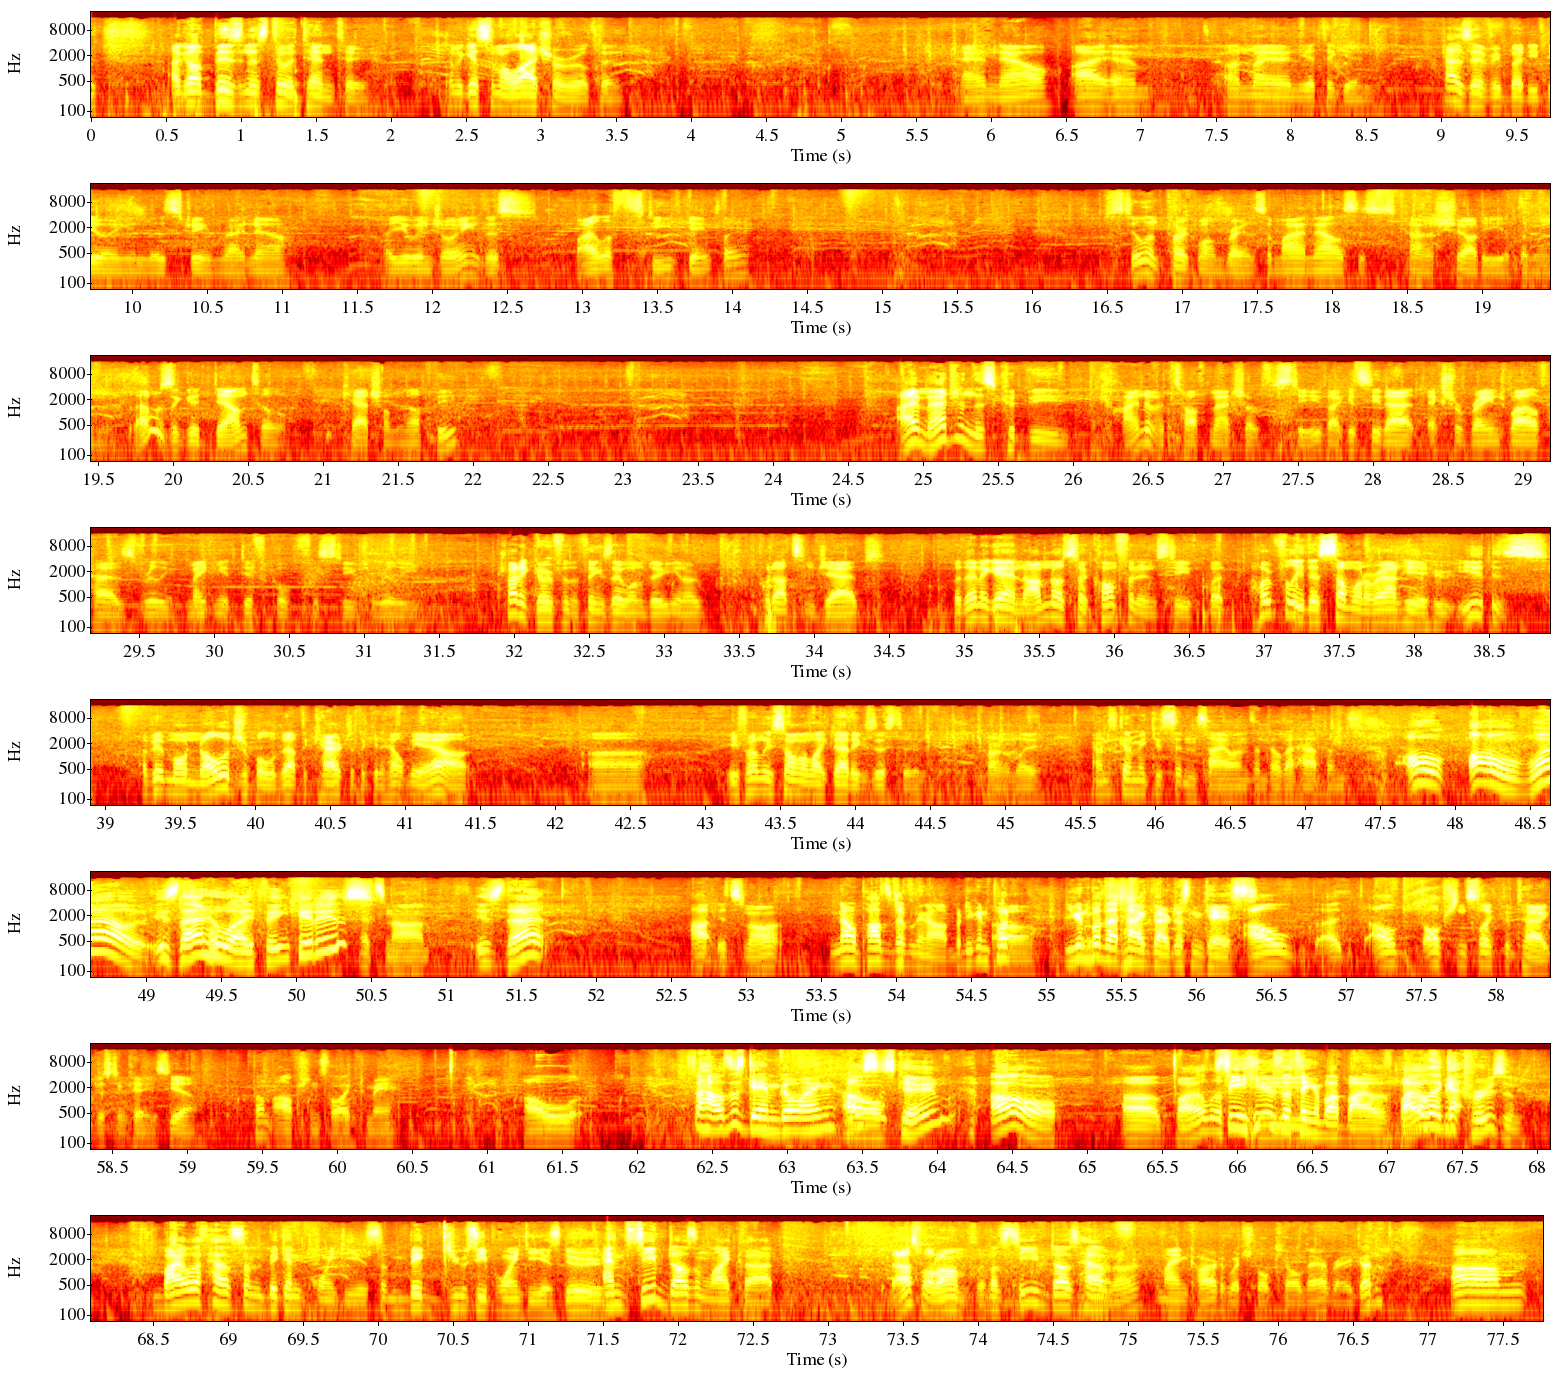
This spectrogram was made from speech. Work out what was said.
I got business to attend to. Let me get some elytra real quick. And now I am on my own yet again. How's everybody doing in the stream right now? Are you enjoying this Byleth Steve gameplay? Still in Pokemon Brain, so my analysis is kind of shoddy at the moment. That was a good down tilt catch on the offbeat. I imagine this could be kind of a tough matchup for Steve. I could see that extra range Byleth has really making it difficult for Steve to really try to go for the things they want to do, you know, put out some jabs. But then again, I'm not so confident in Steve, but hopefully there's someone around here who is a bit more knowledgeable about the character that can help me out. Uh, if only someone like that existed currently. I'm just gonna make you sit in silence until that happens. Oh, oh, wow. Is that who I think it is? It's not. is that? Uh, it's not. No, positively not. But you can put Oh, you can put that tag there just in case. I'll uh, I'll option select the tag just in case. Yeah. Don't option select me. I'll. So how's this game going? How's oh. this game? Oh, Uh, Byleth. see, here's the thing about Byleth. Byleth Byleth, cruising. Byleth has some big and pointies, some big juicy pointies, Dude. and Steve doesn't like that. That's what I'm thinking. But Steve does have You know? minecart, which will kill there. Very good. Um,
